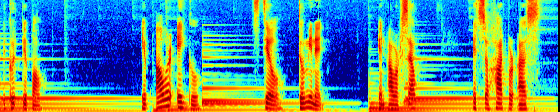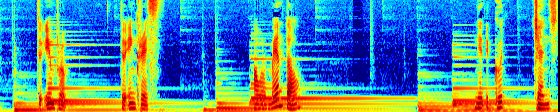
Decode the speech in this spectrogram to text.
the good people. If our ego still dominate in ourselves it's so hard for us to improve to increase our mental. Need a good chance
